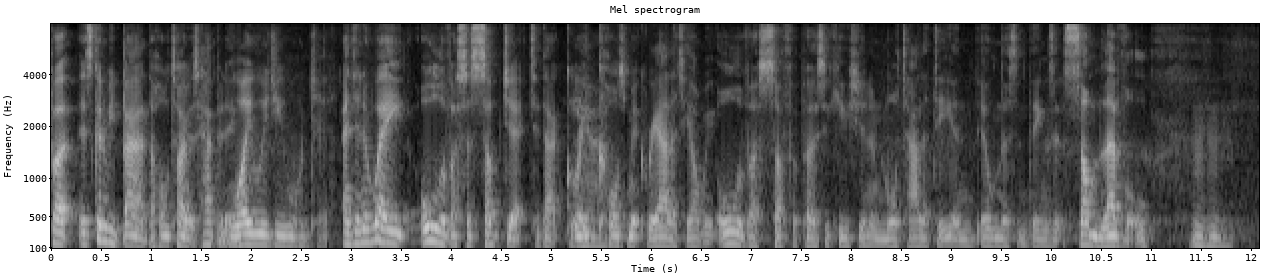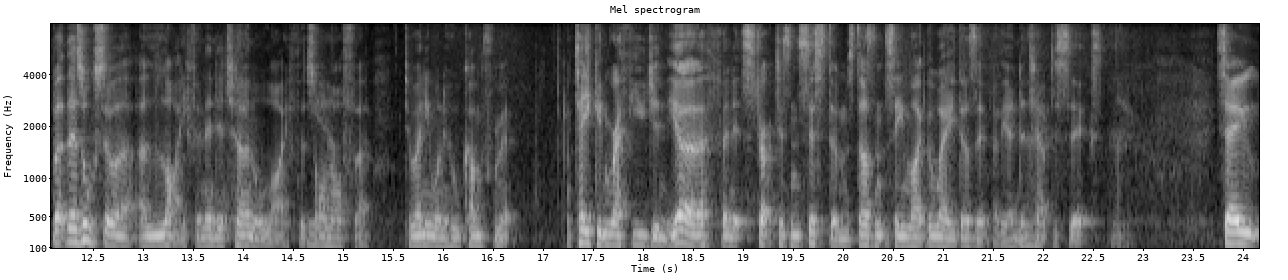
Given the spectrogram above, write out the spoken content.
but it's going to be bad the whole time it's happening. Why would you want it? And in a way, all of us are subject to that great Yeah. cosmic reality, aren't we? All of us suffer persecution and mortality and illness and things at some level. Mm-hmm. But there's also a, a life and an eternal life that's on offer to anyone who will come from it. Taking refuge in the earth and its structures and systems doesn't seem like the way, does it, by the end of chapter 6? So,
